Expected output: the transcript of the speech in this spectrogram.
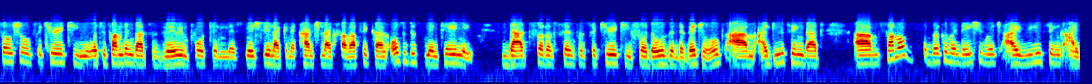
social security, which is something that's very important, especially like in a country like South Africa, and also just maintaining that sort of sense of security for those individuals. Um, I do think that um, some of the recommendation which I really think I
